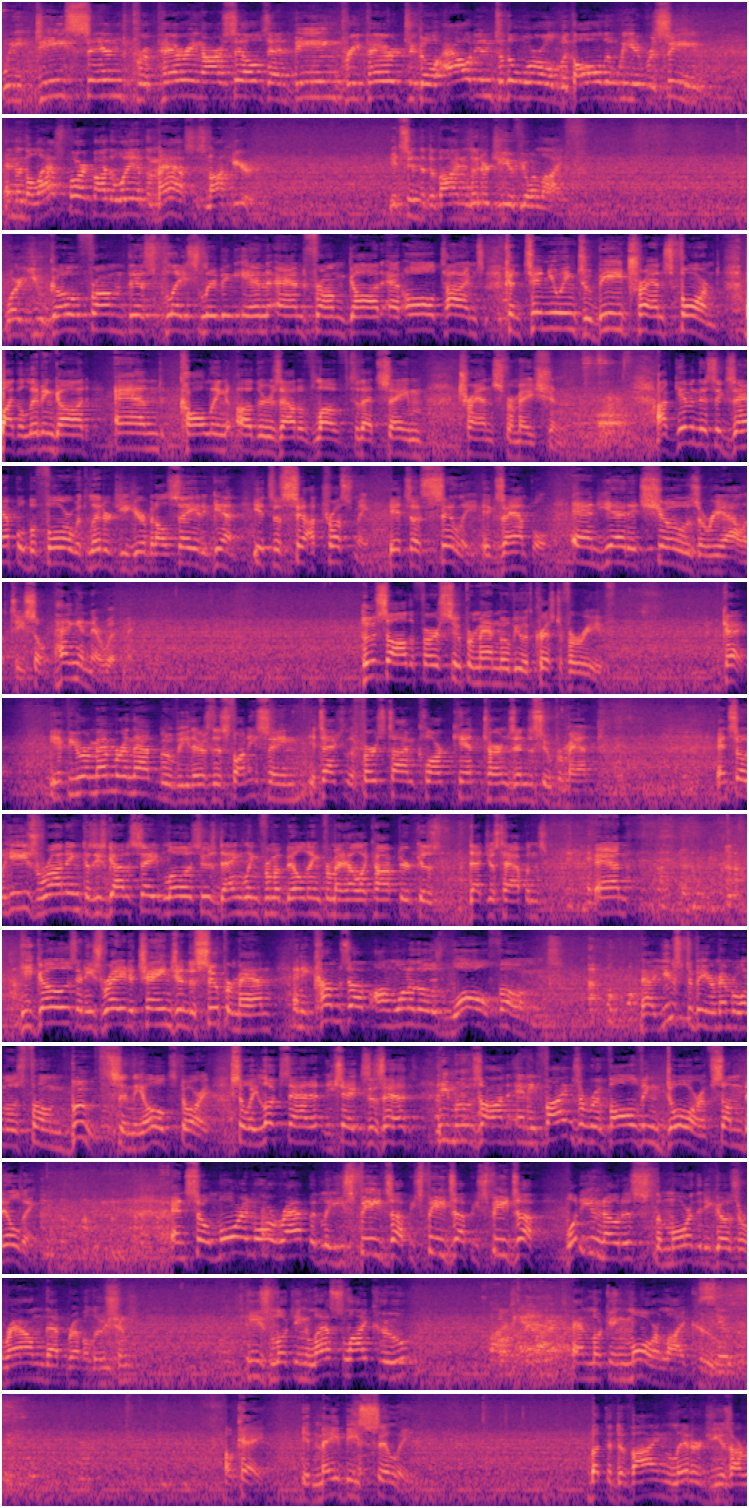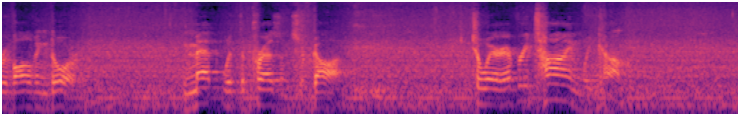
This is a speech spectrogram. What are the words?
We descend, preparing ourselves and being prepared to go out into the world with all that we have received. And then the last part, by the way, of the Mass is not here, it's in the divine liturgy of your life where you go from this place living in and from God at all times, continuing to be transformed by the living God and calling others out of love to that same transformation. I've given this example before with liturgy here, but I'll say it again. It's a uh, trust me, it's a silly example, and yet it shows a reality. So hang in there with me. Who saw the first Superman movie with Christopher Reeve? Okay. If you remember in that movie, there's this funny scene. It's actually the first time Clark Kent turns into Superman. And so he's running because he's got to save Lois, who's dangling from a building from a helicopter, because that just happens. And he goes and he's ready to change into Superman, and he comes up on one of those wall phones. Now, used to be, remember, one of those phone booths in the old story. So he looks at it and he shakes his head, he moves on, and he finds a revolving door of some building. And so, more and more rapidly, he speeds up, he speeds up, he speeds up. What do you notice the more that he goes around that revolution? He's looking less like who? And looking more like who? Okay, it may be silly, but the divine liturgy is our revolving door, met with the presence of God, to where every time we come,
